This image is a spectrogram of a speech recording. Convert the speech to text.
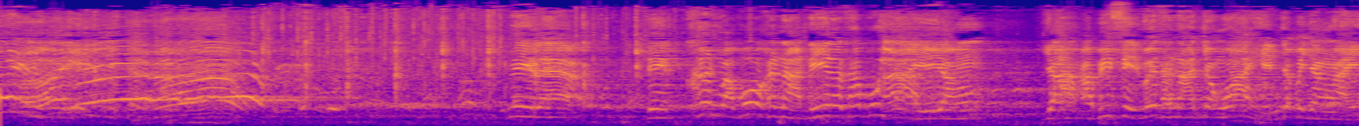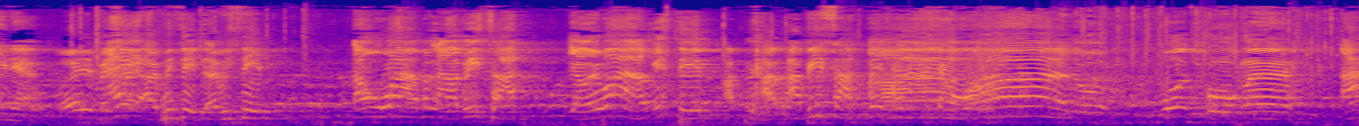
ยเฮ้ยเออนี่แหละ เด็กขึ้นมาพูดขนาดนี้แล้วถ้าผู้ใหญ่ยังอยากอภิสิทธิ์เวทนาจังว่าเห็นจะเป็นยังไงเนี่ย เฮ้ยไม่ใช่อภิสิทธิ์อภิสิทธิ์ต้องว่ามันอภิสัตย์ อย่าไปว่าอภิสิทธิ์อภิอภิสัตว์เวทนาจังว่าถูกพูดถูกเลยอะ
